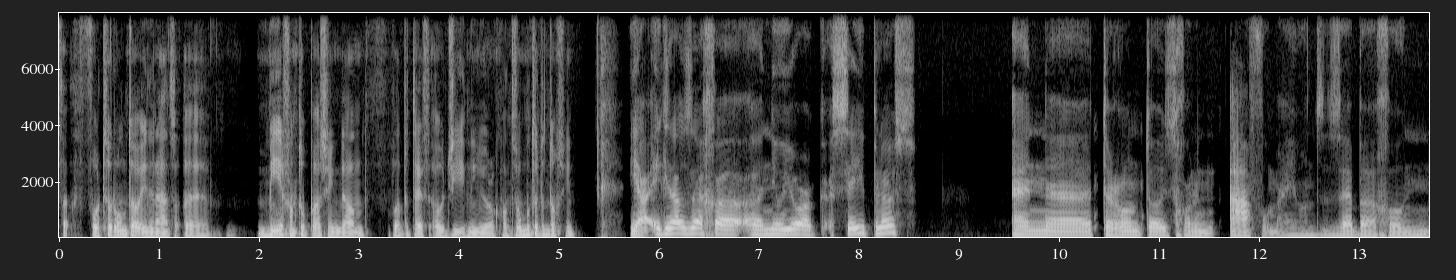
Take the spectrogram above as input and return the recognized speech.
voor Toronto inderdaad eh, meer van toepassing dan wat betreft OG in New York. Want we moeten het nog zien. Ja, ik zou zeggen eh, New York C+. En Toronto is gewoon een A voor mij. Want ze hebben gewoon...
